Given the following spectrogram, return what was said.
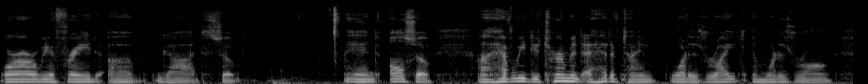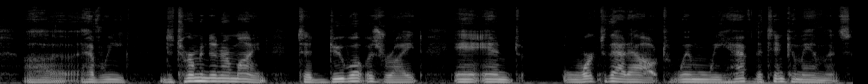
Or are we afraid of God? So, and also, uh, have we determined ahead of time what is right and what is wrong? Uh, have we determined in our mind to do what was right and, and worked that out when we have the Ten Commandments?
